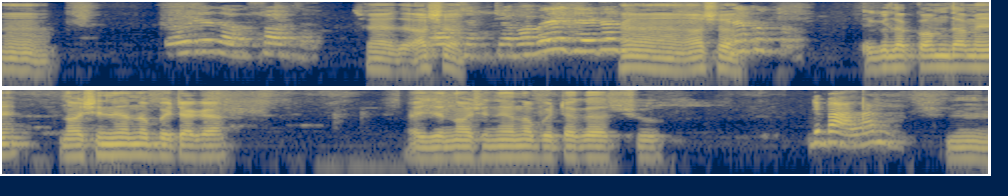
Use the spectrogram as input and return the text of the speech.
হ্যাঁ। ছয় হাজার আসো। এটা হ্যাঁ আসো। এগুলা কম দামে নয়শো নিরানব্বই টাকা। এই যে নয়শো নিরানব্বই টাকা শু। হুম।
